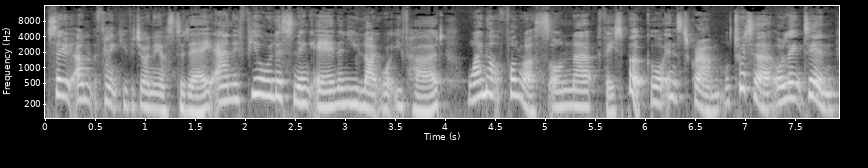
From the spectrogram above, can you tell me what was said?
So, um, thank you for joining us today. And if you're listening in and you like what you've heard, why not follow us on uh, Facebook? Facebook or Instagram or Twitter or LinkedIn.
